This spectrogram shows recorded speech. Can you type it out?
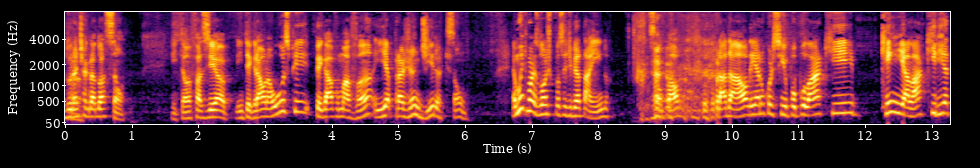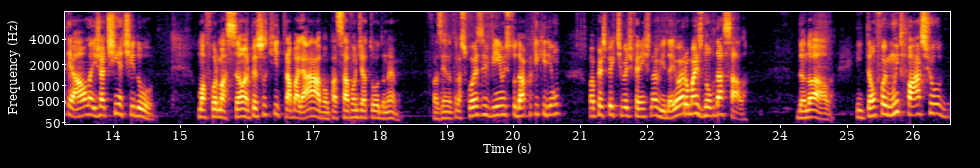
durante ah. a graduação. Então, eu fazia integral na USP, pegava uma van e ia para Jandira, que são... É muito mais longe que você devia estar tá indo, São Paulo, para dar aula. E era um cursinho popular que quem ia lá queria ter aula e já tinha tido uma formação. Eram pessoas que trabalhavam, passavam o dia todo, né? Fazendo outras coisas e vinham estudar porque queriam uma perspectiva diferente na vida. Eu era o mais novo da sala, dando a aula. Então foi muito fácil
